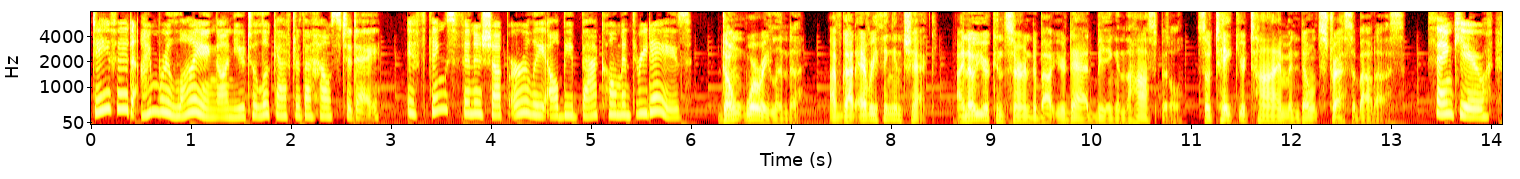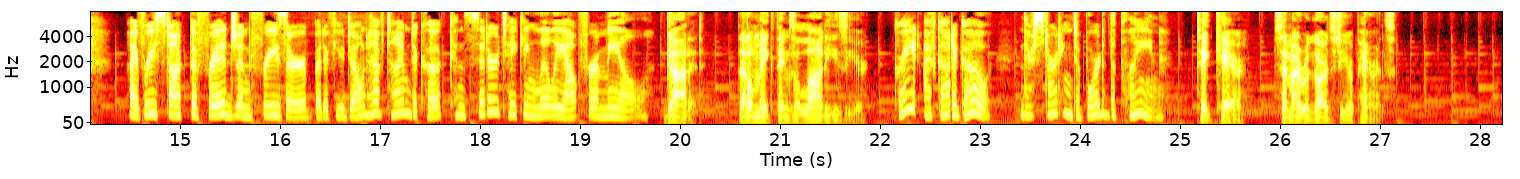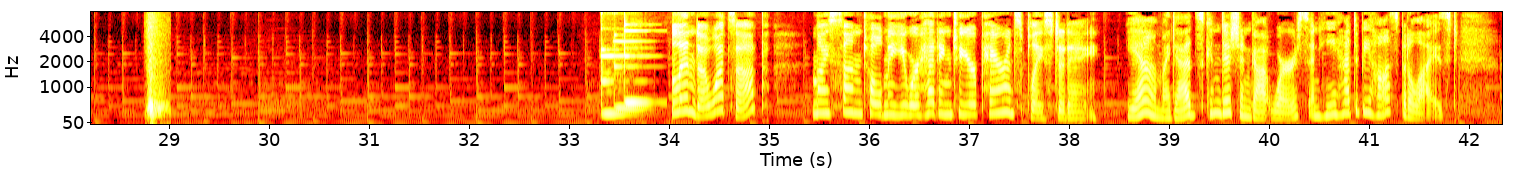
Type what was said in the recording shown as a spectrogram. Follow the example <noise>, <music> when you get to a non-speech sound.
David, I'm relying on you to look after the house today. If things finish up early, I'll be back home in three days. Don't worry, Linda. I've got everything in check. I know you're concerned about your dad being in the hospital, so take your time and don't stress about us. Thank you. I've restocked the fridge and freezer, but if you don't have time to cook, consider taking Lily out for a meal. Got it. That'll make things a lot easier. Great, I've got to go. They're starting to board the plane. Take care. Send my regards to your parents. Linda, what's up? My son told me you were heading to your parents' place today. Yeah, my dad's condition got worse and he had to be hospitalized.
